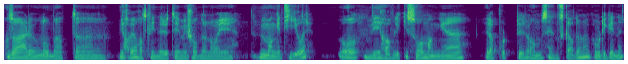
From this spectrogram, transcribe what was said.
Og så er det jo noe med at uh, vi har jo hatt kvinner ute i misjoner nå i mange tiår. Og vi har vel ikke så mange rapporter om senskader når det kommer til kvinner?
